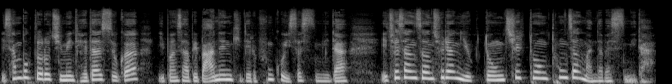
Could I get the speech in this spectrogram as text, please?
이 삼복도로 주민 대다수가 이번 사업에 많은 기대를 품고 있었습니다. 이 최상선 초량 6동 7통 통장 만나봤습니다.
